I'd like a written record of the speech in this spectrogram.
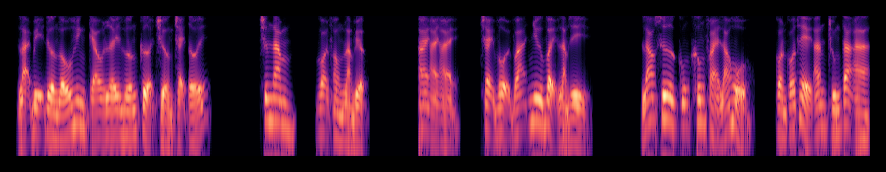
lại bị đường ấu hinh kéo lấy hướng cửa trường chạy tới. Chương năm, gọi phòng làm việc. Ai ai ai, chạy vội vã như vậy làm gì? Lão sư cũng không phải lão hổ, còn có thể ăn chúng ta à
